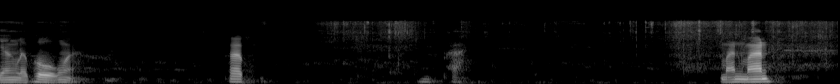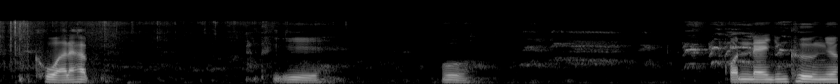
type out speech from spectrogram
ยังละโพกมาครับมันมันๆขัวแล้วครับพี่ โอ้คนแดงจึงคืงอยู่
